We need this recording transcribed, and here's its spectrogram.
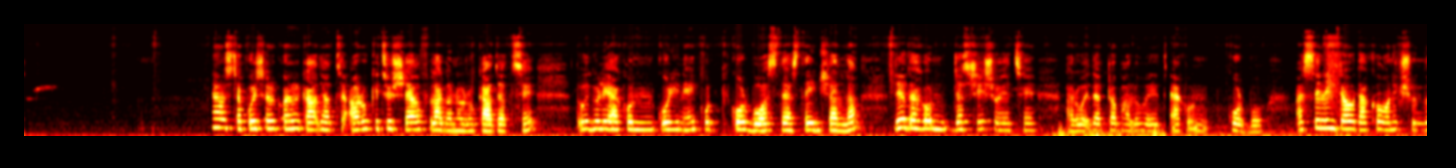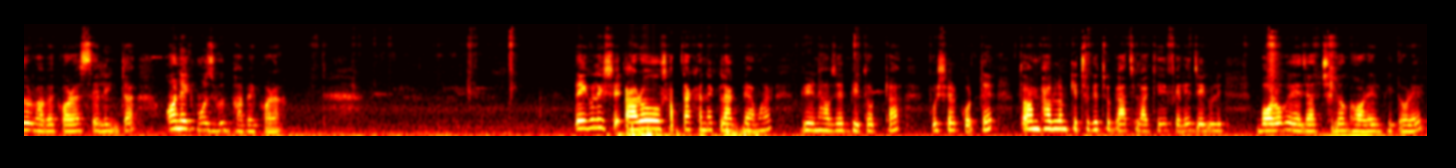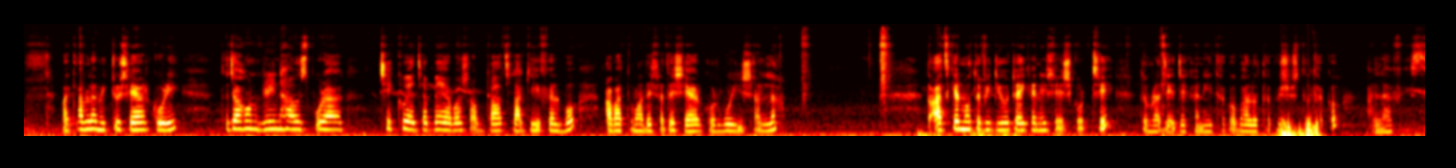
হাউসটা পরিষ্কার করার কাজ আছে, আরও কিছু শেলফ লাগানোরও কাজ আছে। তো ওইগুলি এখন করি নেই, কর- করব আস্তে আস্তে ইনশাল্লাহ যেহেতু এখন জাস্ট শেষ হয়েছে আর ওয়েদারটা ভালো হয়েছে, এখন করব। আর সিলিংটাও দেখো অনেক সুন্দরভাবে করা সিলিংটা অনেক মজবুতভাবে করা। তো এগুলি আরও সপ্তাহখানেক লাগবে আমার গ্রিন হাউসের ভিতরটা পরিষ্কার করতে। তো আমি ভাবলাম কিছু কিছু গাছ লাগিয়ে ফেলে যেগুলি বড় হয়ে যাচ্ছিল ঘরের ভিতরে। বাকি ভাবলাম একটু শেয়ার করি। তো যখন গ্রিন হাউস পুরা ঠিক হয়ে যাবে, আবার সব গাছ লাগিয়ে ফেলব, আবার তোমাদের সাথে শেয়ার করব ইনশাল্লাহ। তো আজকের মতো ভিডিওটা এখানেই শেষ করছি। তোমরা যে যেখানেই থাকো, ভালো থাকো, সুস্থ থাকো। আল্লাহ হাফিজ।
